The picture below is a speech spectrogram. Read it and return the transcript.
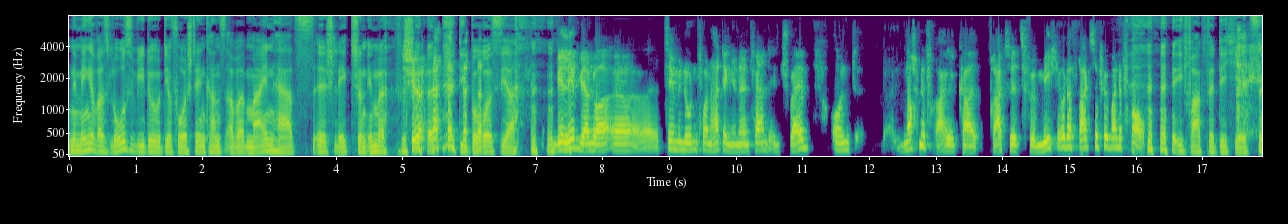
eine Menge was los, wie du dir vorstellen kannst, aber mein Herz äh, schlägt schon immer für die Borussia. Wir leben ja nur äh, zehn Minuten von Hattingen entfernt in Schwelm und noch eine Frage, Karl. Fragst du jetzt für mich oder fragst du für meine Frau? ich frage für dich jetzt.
